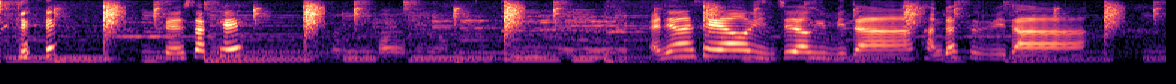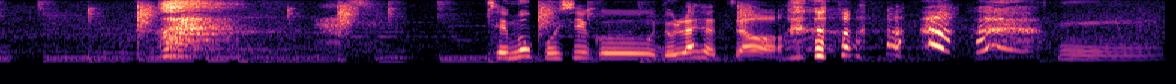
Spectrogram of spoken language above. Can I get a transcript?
어떻게? 그냥 시작해? 안녕하세요. 민주영입니다. 반갑습니다. 하, 제목 보시고 놀라셨죠? 음,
